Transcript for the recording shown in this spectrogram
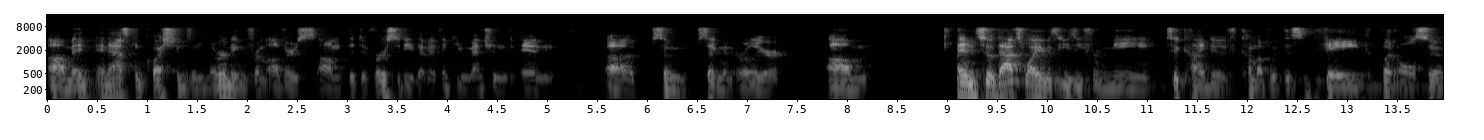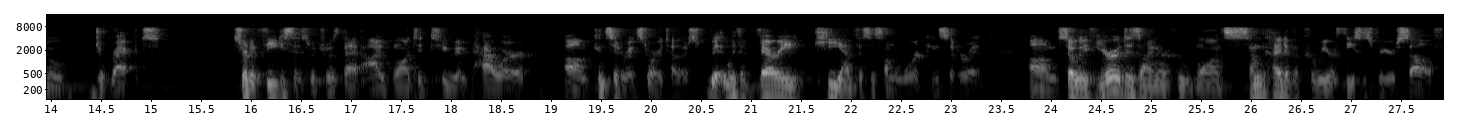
um, and, and asking questions and learning from others um, the diversity that i think you mentioned in uh, some segment earlier. Um, and so that's why it was easy for me to kind of come up with this vague but also direct sort of thesis, which was that I wanted to empower um, considerate storytellers with a very key emphasis on the word considerate. Um, so if you're a designer who wants some kind of a career thesis for yourself,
